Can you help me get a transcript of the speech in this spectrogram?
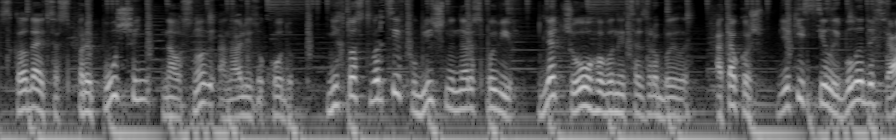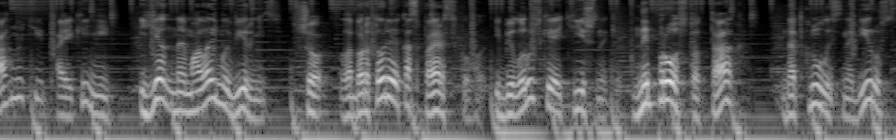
складається з припущень на основі аналізу коду. Ніхто з творців публічно не розповів, для чого вони це зробили, а також які з були досягнуті, а які ні. І є немала ймовірність, що лабораторія Касперського і білоруські айтішники не просто так наткнулись на вірус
